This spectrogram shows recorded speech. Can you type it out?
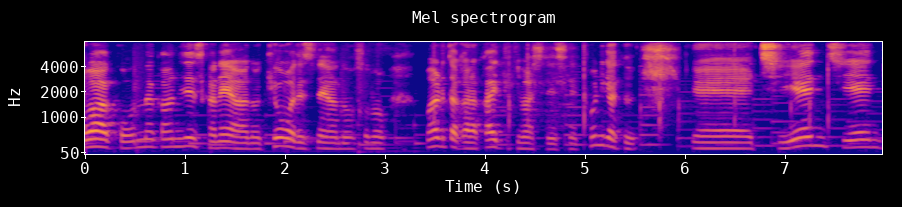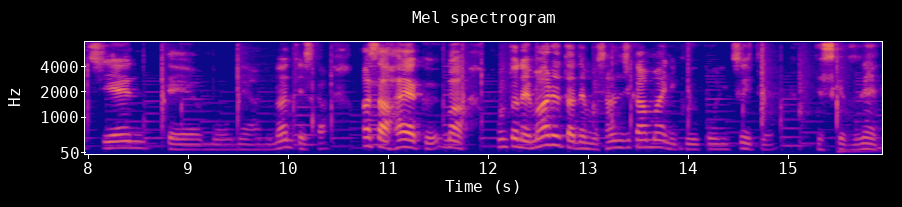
はこんな感じですかね。あの、今日はですね、あの、その、マルタから帰ってきましてですね、とにかく、えー、遅延、遅延、遅延って、もうね、あの、なんていうんですか、朝早く、まあ、本当ね、マルタでも3時間前に空港に着いてですけどね、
